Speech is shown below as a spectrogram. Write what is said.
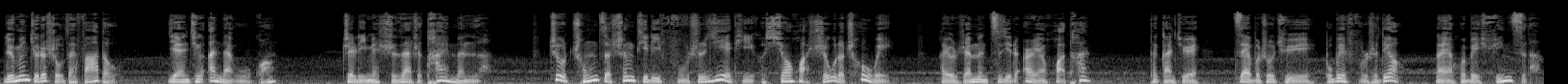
刘明觉得手在发抖。眼睛暗淡无光，这里面实在是太闷了，只有虫子身体里腐蚀液体和消化食物的臭味，还有人们自己的二氧化碳他感觉再不出去不被腐蚀掉，那也会被熏死的。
